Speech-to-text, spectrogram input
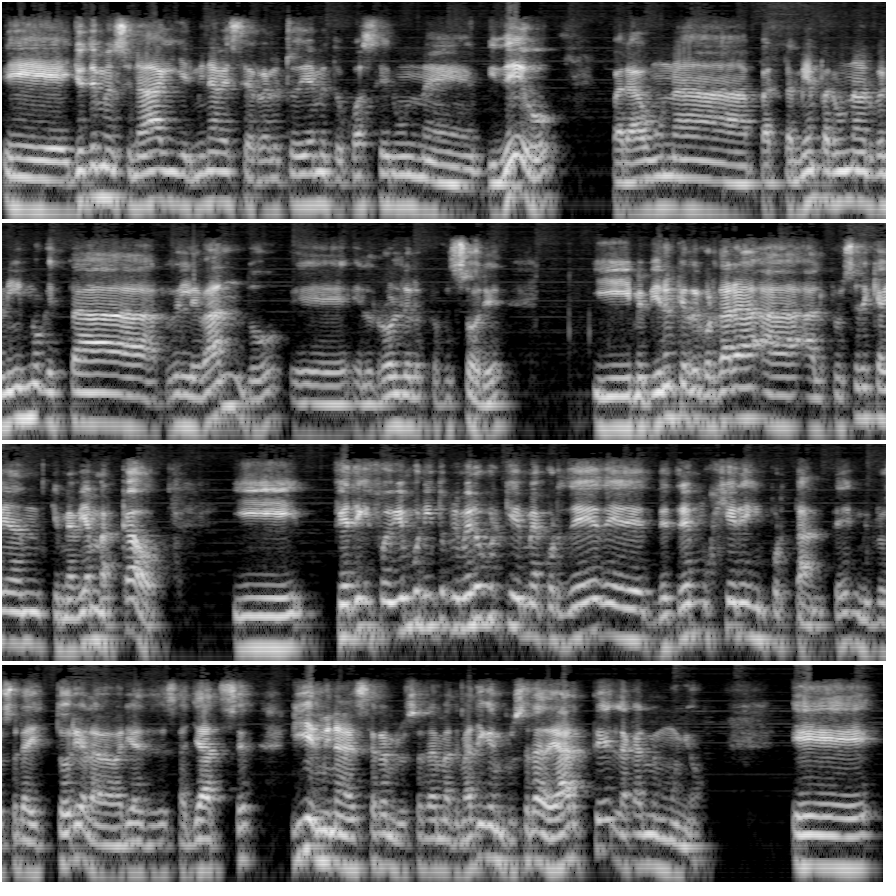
Eh, yo te mencionaba a Guillermina Becerra, el otro día me tocó hacer un video para una, también para un organismo que está relevando el rol de los profesores y me pidieron que recordara a, los profesores que, habían, que me habían marcado. Y fíjate que fue bien bonito, primero porque me acordé de, tres mujeres importantes, mi profesora de historia, la María de Sayatzer, Guillermina Becerra, mi profesora de matemática, y mi profesora de arte, la Carmen Muñoz. Eh,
